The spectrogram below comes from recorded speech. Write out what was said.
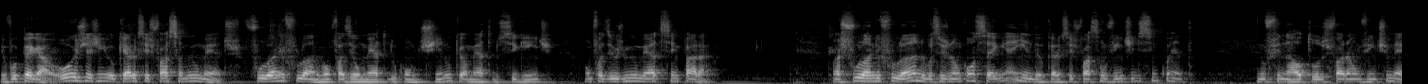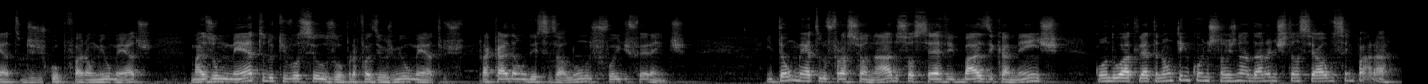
Eu vou pegar, hoje eu quero que vocês façam mil metros. Fulano e Fulano vão fazer o método contínuo, que é o método seguinte, vão fazer os mil metros sem parar. Mas Fulano e Fulano vocês não conseguem ainda, eu quero que vocês façam 20 de 50. No final, todos farão 20 metros, desculpa, farão mil metros mas o método que você usou para fazer os mil metros para cada um desses alunos foi diferente. Então, o método fracionado só serve basicamente quando o atleta não tem condições de nadar na distância alvo sem parar.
